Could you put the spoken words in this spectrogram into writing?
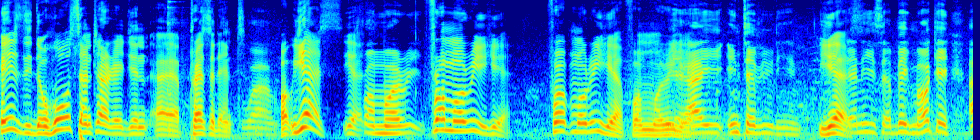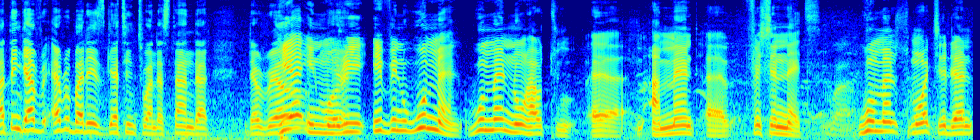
is the, the whole central region uh, president. Wow. Oh, yes, yes. From Moree. From Moree here. From Moree here. From Moree Yeah, here. I interviewed him. Yes. And he's a big man. Okay, I think every, everybody is getting to understand that the real. Here in yeah. Moree, even women, women know how to uh, amend uh, fishing nets. Wow. Women, small children,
